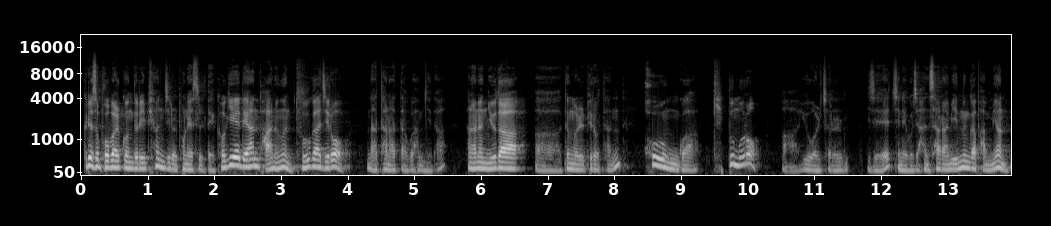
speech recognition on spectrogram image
그래서 보발꾼들이 편지를 보냈을 때 거기에 대한 반응은 두 가지로 나타났다고 합니다. 하나는 유다 어, 등을 비롯한 호응과 기쁨으로 아, 유월절을 이제 지내고자 한 사람이 있는가 반면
